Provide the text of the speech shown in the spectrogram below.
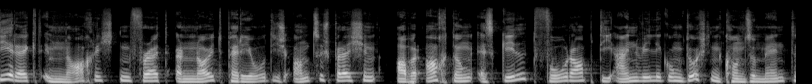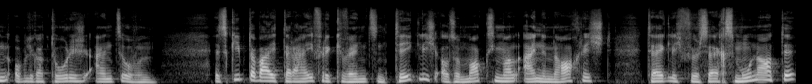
direkt im Nachrichtenthread erneut periodisch anzusprechen. Aber Achtung, es gilt vorab die Einwilligung durch den Konsumenten obligatorisch einzuholen. Es gibt dabei drei Frequenzen täglich, also maximal eine Nachricht täglich für sechs Monate,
